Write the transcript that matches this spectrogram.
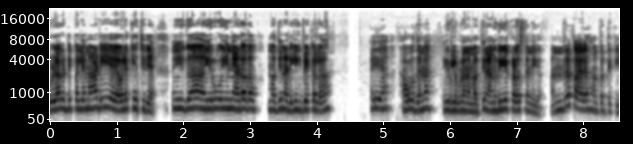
ಉಳ್ಳಾಗಡ್ಡಿ ಪಲ್ಯ ಮಾಡಿ ಅವಲಕ್ಕಿ ಹೆಚ್ಚಿದೆ. ಈಗ ಇರು ಇನ್ನು ಎರಡು ಅದಾವ. ಮದಿನ ಅಡಿಗೆಗೆ ಬೇಕಲ್ಲ. ಅಯ್ಯ ಹೌದನ? ಇರ್ಲಿ ಬಿಡ ನಾ ಮತ್ತೆ ಅಂಗಡಿಗೆ ಕಳಿಸ್ತಾನೆ ಈಗ. ಅಂದ್ರೆ ಕಾಯ ಹೊಂತತಿಕಿ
